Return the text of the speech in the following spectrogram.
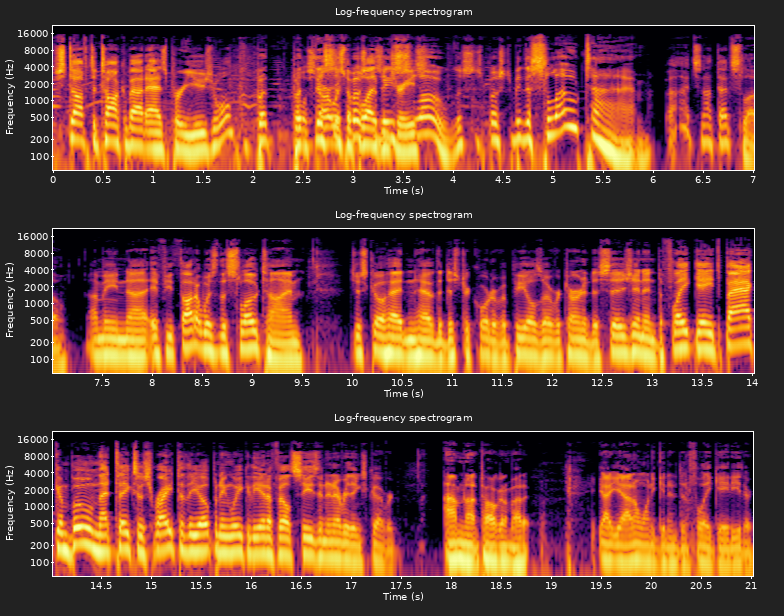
stuff to talk about as per usual. But but We'll start this with is the supposed to be pleasantries. slow. This is supposed to be the slow time. Uh, it's not that slow. I mean, uh, if you thought it was the slow time, just go ahead and have the District Court of Appeals overturn a decision and deflate gates back, and boom, that takes us right to the opening week of the NFL season, and everything's covered. I'm not talking about it. Yeah, yeah, I don't want to get into Deflategate either.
